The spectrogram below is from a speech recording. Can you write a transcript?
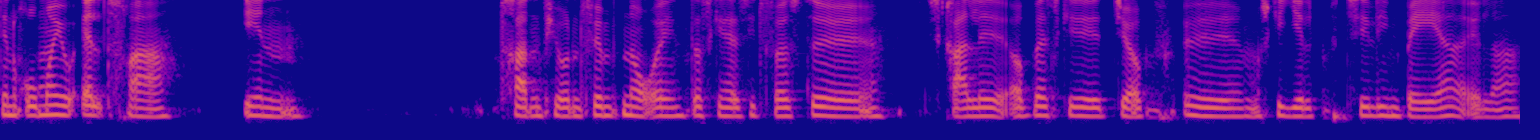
den rummer jo alt fra en 13, 14, 15-årig, der skal have sit første øh, skralde opvaskejob, øh, måske hjælp til en bager, eller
